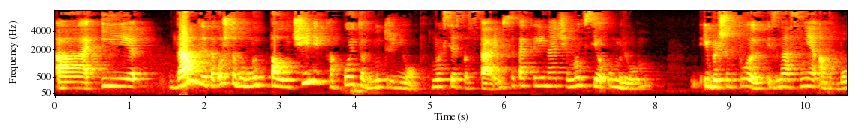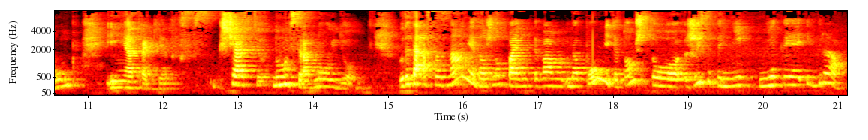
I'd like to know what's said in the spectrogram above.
А, и дам для того, чтобы мы получили какой-то внутренний опыт. Мы все состаримся так или иначе, мы все умрем, и большинство из нас не от бомб и не от ракет, к счастью, но мы все равно уйдем. Вот это осознание должно вам напомнить о том, что жизнь это не, некая игра.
